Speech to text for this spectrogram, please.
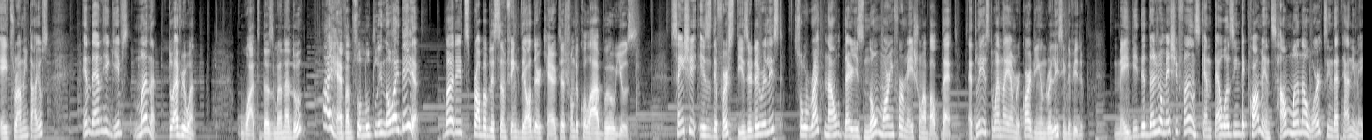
8 surrounding tiles, and then he gives mana to everyone. What does mana do? I have absolutely no idea, but it's probably something the other characters from the collab will use. Senshi is the first teaser they released, so right now there is no more information about that, at least when I am recording and releasing the video. Maybe the Dungeon Meshi fans can tell us in the comments how mana works in that anime.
